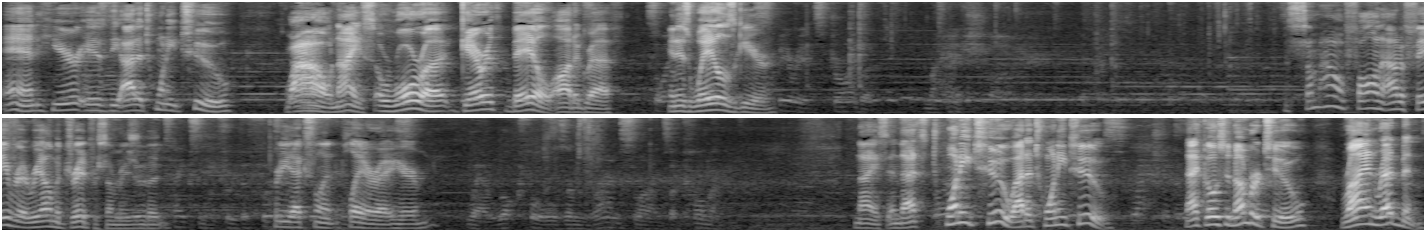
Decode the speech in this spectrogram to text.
And here is the out of 22. Wow, nice. Aurora Gareth Bale autograph in his Wales gear. Somehow fallen out of favor at Real Madrid for some reason, but pretty excellent player right here. Nice, and that's 22 out of 22. That goes to number two, Ryan Redmond.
